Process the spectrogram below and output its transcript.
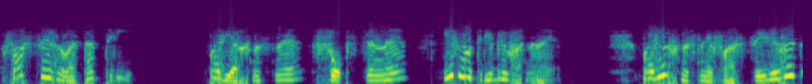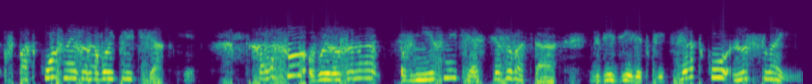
Фасции живота три. Поверхностная, собственная и внутрибрюшная. Поверхностная фасция лежит в подкожной жировой клетчатке, хорошо выражена в нижней части живота, где делит клетчатку на слои.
